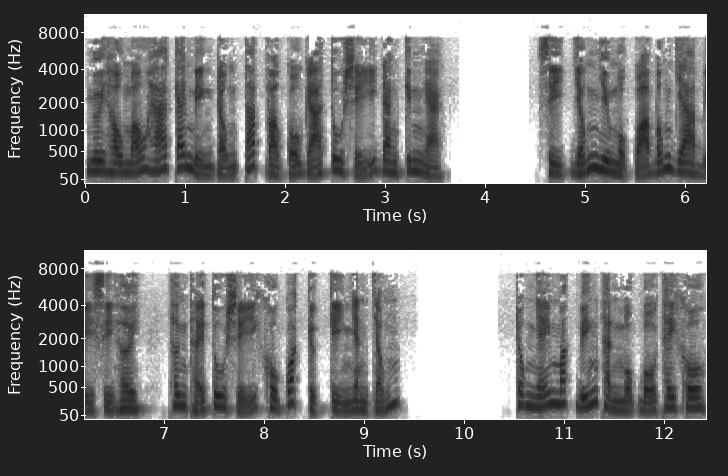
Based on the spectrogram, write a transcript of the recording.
Người hầu máu há cái miệng rộng táp vào cổ gã tu sĩ đang kinh ngạc. Xì giống như một quả bóng da bị xì hơi, thân thể tu sĩ khô quắc cực kỳ nhanh chóng. Trong nháy mắt biến thành một bộ thây khô.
